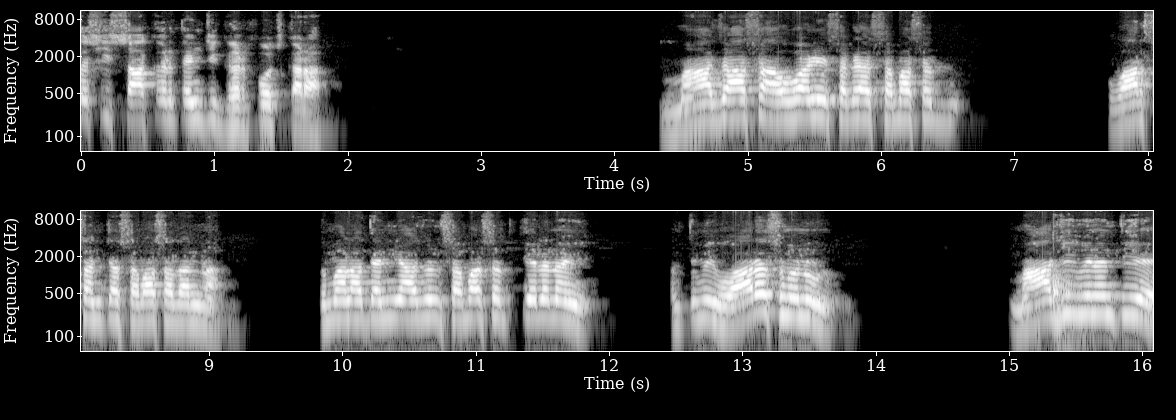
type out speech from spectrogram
तशी साखर त्यांची घरपोच करा. माझं असं आव्हान आहे सगळ्या सभासद वारसांच्या सभासदांना तुम्हाला त्यांनी अजून सभासद केलं नाही पण तुम्ही वारस म्हणून माझी विनंती आहे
